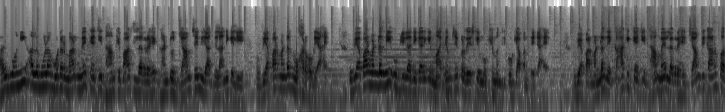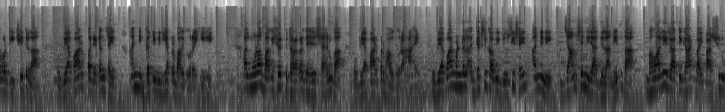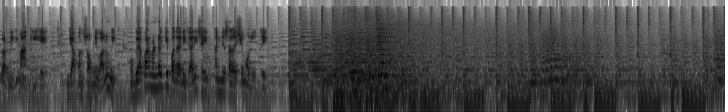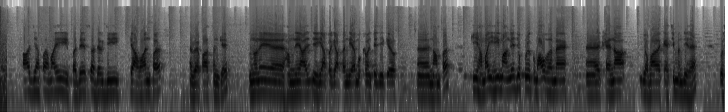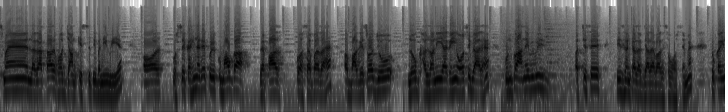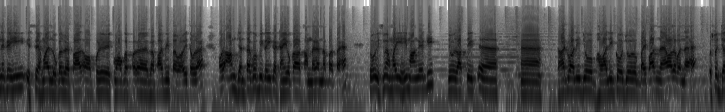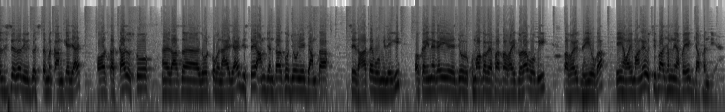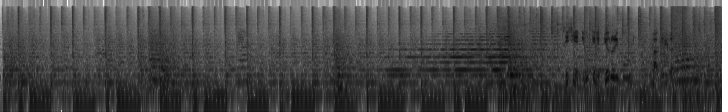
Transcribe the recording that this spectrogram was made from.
Haldwani Almora motor मार्ग में कैंची धाम के पास लग रहे घंटू जाम से निजात दिलाने के लिए व्यापार मंडल मुखर हो गया है व्यापार मंडल ने उप जिला अधिकारी के माध्यम से प्रदेश के मुख्यमंत्री को ज्ञापन भेजा है व्यापार मंडल ने कहा कि कैंची धाम में लग रहे जाम के कारण पर्वतीय क्षेत्र का व्यापार पर्यटन सहित अन्य गतिविधियाँ प्रभावित हो रही हैं। अल्मोड़ा, बागेश्वर, पिथौरागढ़ जैसे शहरों का व्यापार प्रभावित हो रहा है। व्यापार मंडल अध्यक्ष कवि जोशी सहित अन्य ने जाम से निजात दिलाने तथा भवाली रातीघाट बाईपास शुरू करने की मांग की है। ज्ञापन सौंपने वालों में व्यापार मंडल के पदाधिकारी सहित अन्य सदस्य मौजूद थे। आज यहाँ पर हमारी प्रदेश अध्यक्ष जी के आह्वान पर व्यापार संघ के उन्होंने हमने आज यहाँ पर ज्ञापन दिया मुख्यमंत्री जी के नाम पर कि हमारी यही मांग है जो पूरे कुमाऊं भर में खैना जो हमारा कैची मंदिर है, उसमें लगातार बहुत जाम की स्थिति बनी हुई है और उससे कहीं ना कहीं पूरे कुमाऊं का व्यापार को असर पड़ रहा है और बागेश्वर जो लोग हल्द्वानी या कहीं और से भी आ रहे हैं, उनको आने में भी पच्चीस से तीस घंटा लग जा रहा है बागेश्वर पहुँचने में। तो कहीं ना कहीं इससे हमारे लोकल व्यापार और पूरे कुमाऊं का व्यापार भी प्रभावित हो रहा है और आम जनता को भी कई कठिनाइयों का सामना करना पड़ता है। तो इसमें हमारी यही मांग है कि जो रात्रि घाट वाली जो भवाली को जो बाईपास नया वाला बनना है उस पर जल्द से जल्द युद्ध स्तर में काम किया जाए और तत्काल उसको रोड को बनाया जाए, जिससे आम जनता को जो ये जाम का से राहत है वो मिलेगी। और कहीं ना कहीं जो कुमाऊं का व्यापार प्रभावित हो रहा है, वो भी प्रभावित नहीं होगा, यही हमारी मांग है। उसी पर हमने यहाँ पर एक ज्ञापन दिया है। सीसीएन न्यूज़ के लिए ब्यूरो रिपोर्ट, बागेश्वर।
